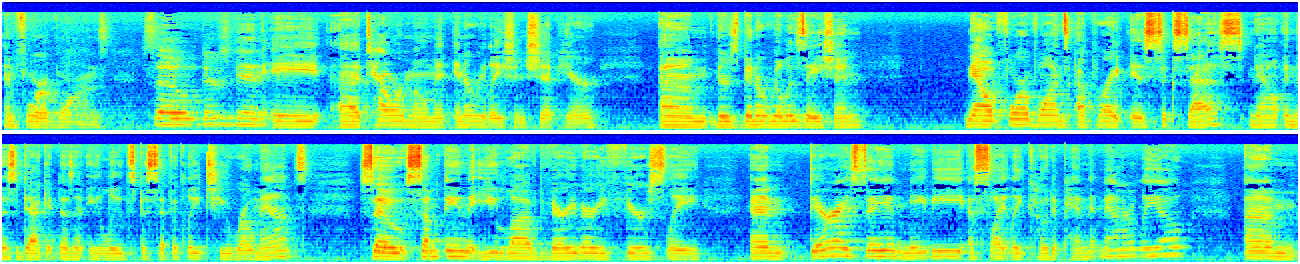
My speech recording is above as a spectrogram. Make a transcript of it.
And four of wands. So there's been a, a tower moment in a relationship here. Um, there's been a realization. Now, Four of Wands upright is success. Now, in this deck, it doesn't elude specifically to romance. So, something that you loved very, very fiercely, and dare I say, in maybe a slightly codependent manner, Leo, um,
